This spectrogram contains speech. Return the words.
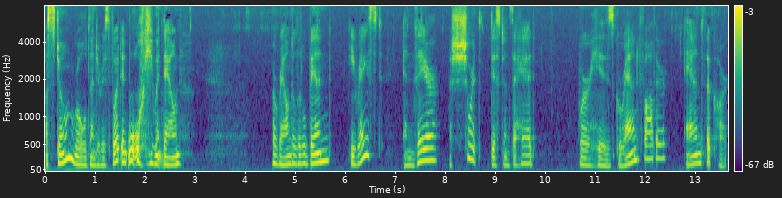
A stone rolled under his foot, and ooh, he went down. Around a little bend, he raced, and there, a short distance ahead, were his grandfather and the cart.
